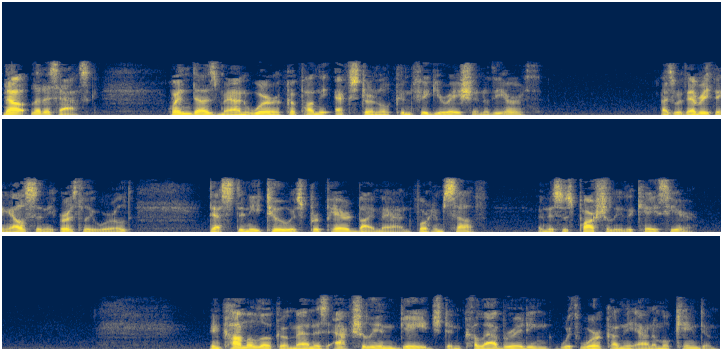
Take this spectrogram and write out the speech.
Now, let us ask when does man work upon the external configuration of the earth? As with everything else in the earthly world, destiny too is prepared by man for himself and this is partially the case here. In Kamaloka, man is actually engaged in collaborating with work on the animal kingdom,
